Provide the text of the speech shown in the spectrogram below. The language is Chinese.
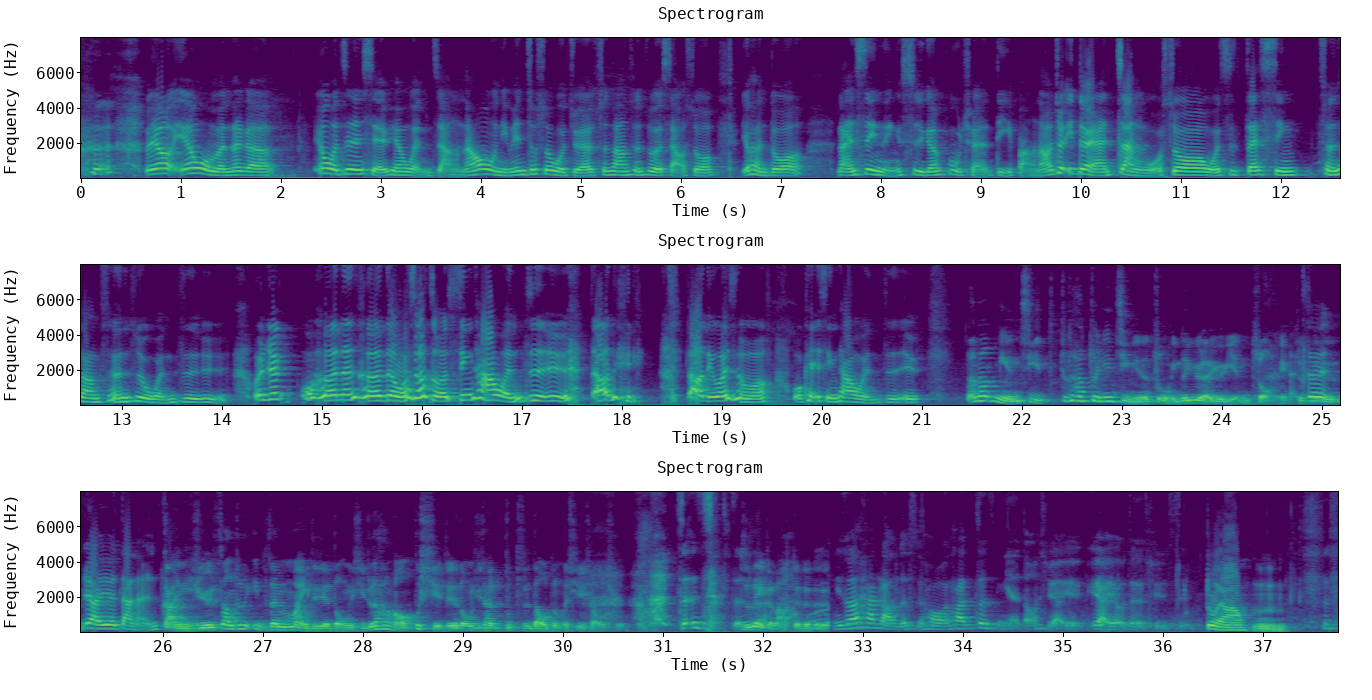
没有，因为我们那个，因为我之前写一篇文章，然后里面就说，我觉得村上春树的小说有很多男性凝视跟父权的地方，然后就一堆人赞我说我是在新村上春树文字狱。我觉得我何能何等？我是要怎么新他文字狱？到底 到底为什么我可以新他文字狱？但他年纪，就是他最近几年的作品都越来越严重，哎，就是越来越大男主，感觉上就是一直在卖这些东西，就是他好像不写这些东西，他就不知道怎么写小说，真真之类的啦，对对对。你说他老的时候，他这几年的东西越来越越来越有这个趋势。对啊，嗯。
